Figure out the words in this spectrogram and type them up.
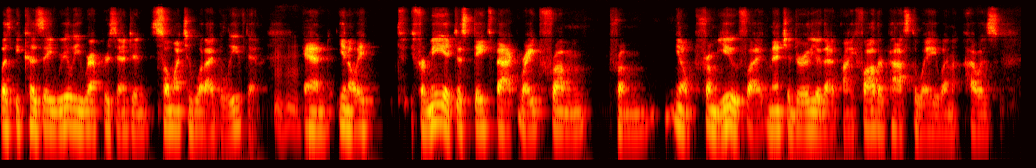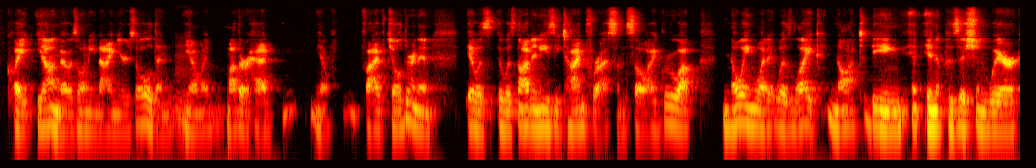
was because they really represented so much of what I believed in. Mm-hmm. And, you know, it for me, it just dates back right from from you know from youth. I mentioned earlier that my father passed away when I was quite young. I was only nine years old, and mm. you know my mother had you know five children, and it was it was not an easy time for us. And so I grew up knowing what it was like not being in, in a position where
